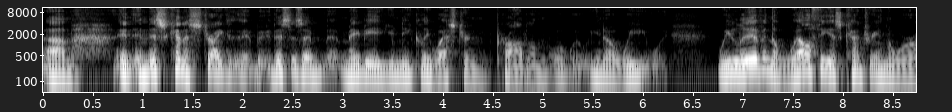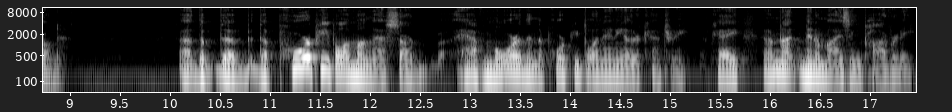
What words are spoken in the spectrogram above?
Um, and, and this kind of strikes. This is a maybe a uniquely Western problem. You know, we we live in the wealthiest country in the world. Uh, the, the, the poor people among us are, have more than the poor people in any other country, okay? And I'm not minimizing poverty,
